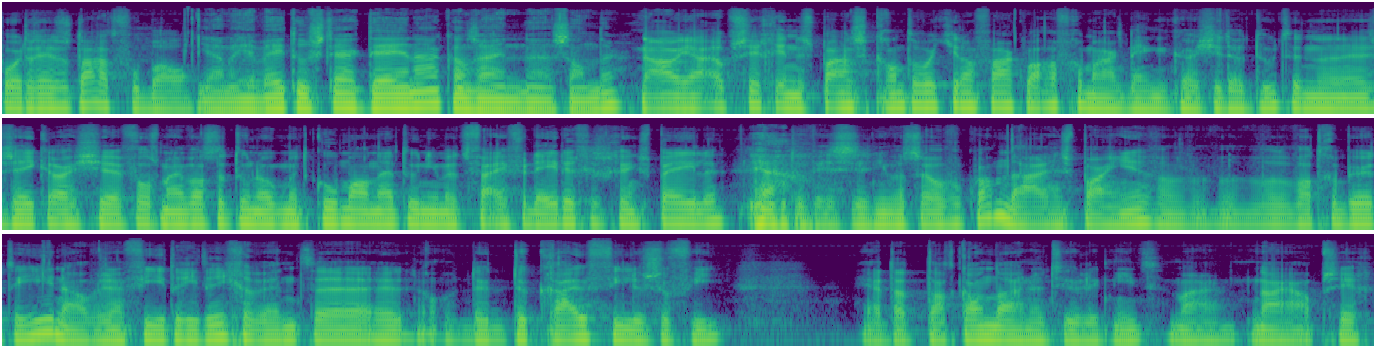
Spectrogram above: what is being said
voor het resultaat voetbal. Ja, maar je weet hoe sterk DNA kan zijn, eh, Sander. Nou ja, op zich in de Spaanse kranten word je dan vaak wel afgemaakt, denk ik, als je dat doet. En eh, zeker als je, volgens mij was dat toen ook met Koeman, hè, toen hij met vijf verdedigers ging spelen. Ja. Toen wisten ze niet wat ze overkwam daar in Spanje. Van, wat gebeurt er hier nou? We zijn 4-3-3 gewend, eh, de, de Cruyff-filosofie. Ja, dat, dat kan daar natuurlijk niet. Maar nou ja, op zich,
